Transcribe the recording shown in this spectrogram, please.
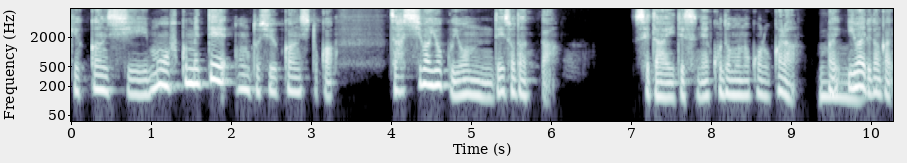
月刊誌も含めて、本当週刊誌とか、雑誌はよく読んで育った世代ですね。子供の頃から。まあ、いわゆる。るなんか、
